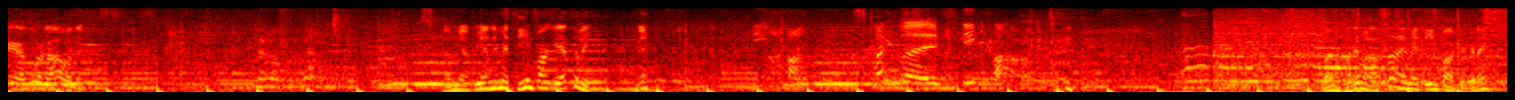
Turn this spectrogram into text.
තීම් පාක් එක ඇතුළට ආවද? දැන් මේ අපි යන්නේ මේ තීම් පාක් එක ඇතුලේ නේ? Skyward theme park. බලන්න හරිම ලස්සනයි මේ තීම් පාක් එක නේ?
